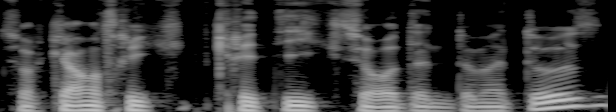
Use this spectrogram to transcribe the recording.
sur 48 critiques sur Rotten Tomatoes.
